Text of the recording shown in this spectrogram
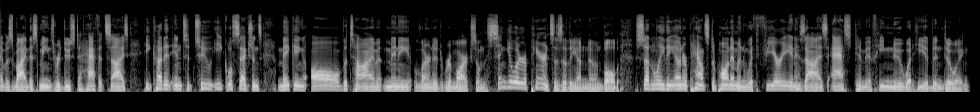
it was by this means reduced to half its size, he cut it into two equal sections, making all the time many learned remarks on the singular appearances of the unknown bulb. Suddenly the owner pounced upon him and, with fury in his eyes, asked him if he knew what he had been doing.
